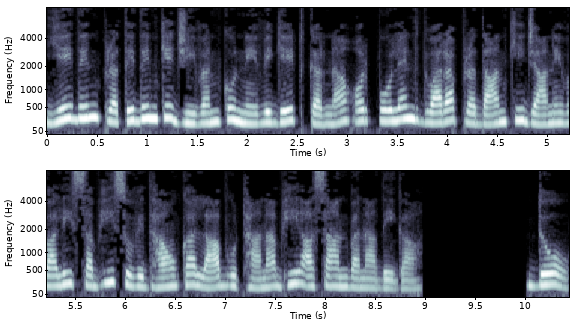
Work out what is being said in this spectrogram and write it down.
ये दिन प्रतिदिन के जीवन को नेविगेट करना और पोलैंड द्वारा प्रदान की जाने वाली सभी सुविधाओं का लाभ उठाना भी आसान बना देगा। दो,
